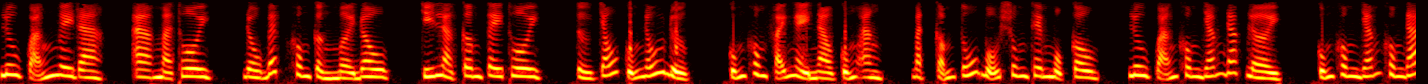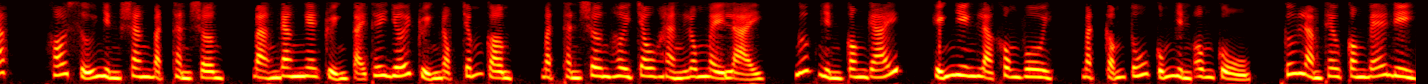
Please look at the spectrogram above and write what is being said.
Lưu Quảng ngây ra, à mà thôi, đầu bếp không cần mời đâu, chỉ là cơm tây thôi, tự cháu cũng nấu được, cũng không phải ngày nào cũng ăn, Bạch Cẩm Tú bổ sung thêm một câu, Lưu Quảng không dám đáp lời, cũng không dám không đáp, khó xử nhìn sang Bạch Thành Sơn, bạn đang nghe truyện tại thế giới truyện đọc.com, Bạch Thành Sơn hơi châu hàng lông mày lại, ngước nhìn con gái, hiển nhiên là không vui, Bạch Cẩm Tú cũng nhìn ông cụ, cứ làm theo con bé đi,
